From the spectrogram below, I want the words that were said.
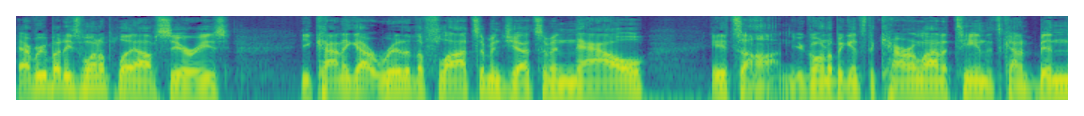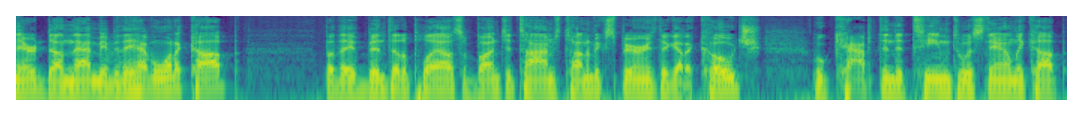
everybody's won a playoff series. You kind of got rid of the Flotsam and Jetsam, and now it's on. You're going up against the Carolina team that's kind of been there, done that. Maybe they haven't won a cup, but they've been to the playoffs a bunch of times, ton of experience. They got a coach who captained a team to a Stanley Cup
